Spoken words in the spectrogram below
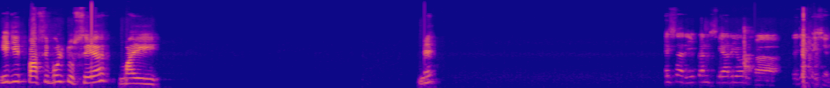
Is it possible to share my ma- Yes, sir. You can share your uh, presentation.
